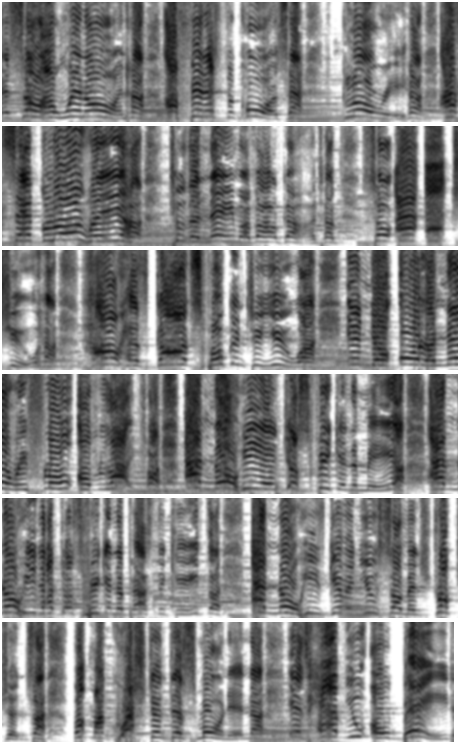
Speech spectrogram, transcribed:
And so I went on. I finished the course. Glory. I said, Glory to the name of our God. So I ask you, how has God spoken to you in your ordinary flow of life? I know He ain't just speaking to me. I know He's not just speaking to Pastor Keith. I know He's giving you some instructions. But my question this morning is Have you obeyed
